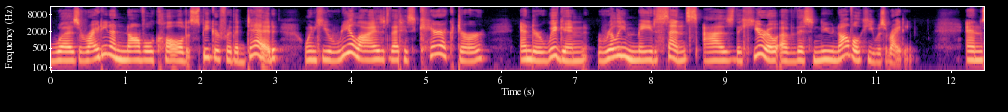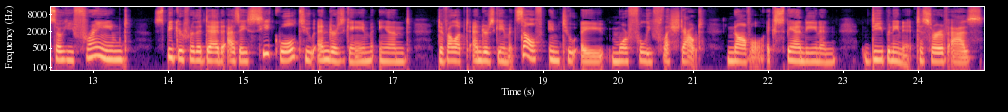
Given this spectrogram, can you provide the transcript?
was writing a novel called Speaker for the Dead when he realized that his character Ender Wiggin really made sense as the hero of this new novel he was writing. And so he framed Speaker for the Dead as a sequel to Ender's Game and developed Ender's Game itself into a more fully fleshed out novel, expanding and deepening it to serve as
